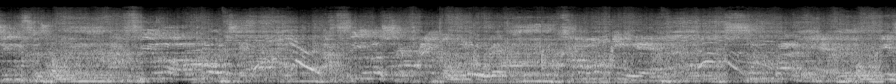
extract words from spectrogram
Jesus. I feel a anointing. I feel a Shekinah glory. Come on in. Somebody is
